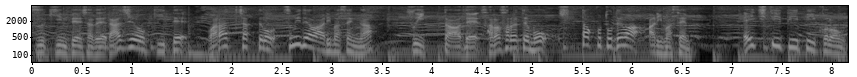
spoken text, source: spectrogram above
通勤電車でラジオを聞いて笑っちゃっても罪ではありませんが Twitter で晒されても知ったことではありません。http コロン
